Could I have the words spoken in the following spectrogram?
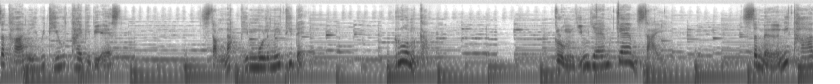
สถานีวิทยุไทย PBS สำนักพิมพ์มูลนิธิเด็ก ร่วมกับ กลุ่มยิ้มแย้มแก้มใส เสนอนิทาน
